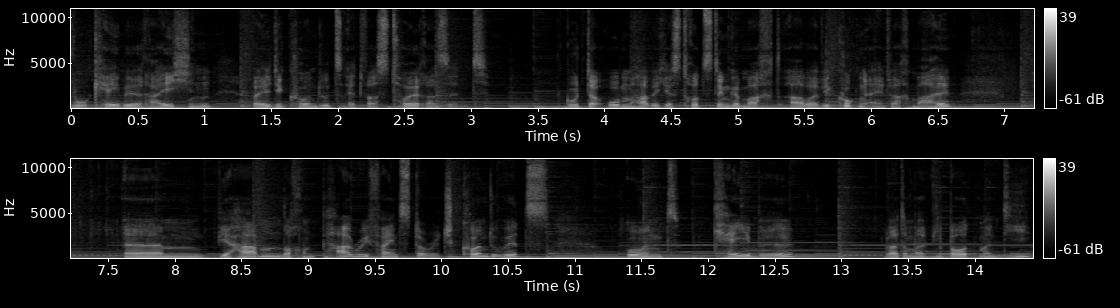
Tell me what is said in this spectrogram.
wo Cable reichen, weil die Conduits etwas teurer sind. Gut, da oben habe ich es trotzdem gemacht, aber wir gucken einfach mal. Ähm, wir haben noch ein paar Refined Storage Conduits und Cable. Warte mal, wie baut man die?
